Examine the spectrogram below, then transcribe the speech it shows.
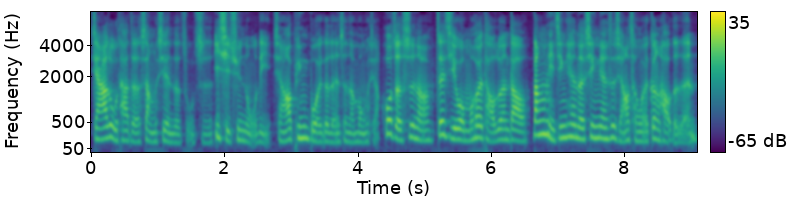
加入他的上线的组织，一起去努力，想要拼搏一个人生的梦想。或者是呢，这集我们会讨论到，当你今天的信念是想要成为更好的人。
